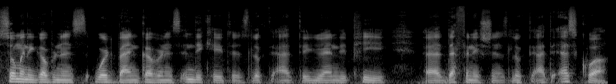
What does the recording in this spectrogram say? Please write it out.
so many governance, World Bank governance indicators, looked at the UNDP uh, definitions, looked at the ESCWA,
